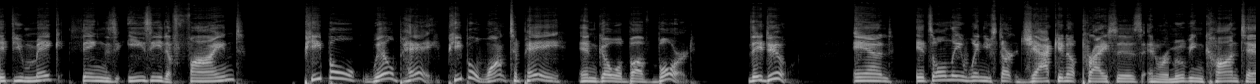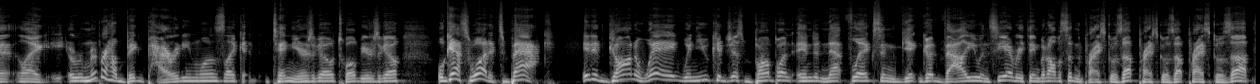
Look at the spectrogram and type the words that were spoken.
if you make things easy to find, people will pay. People want to pay and go above board. They do. And it's only when you start jacking up prices and removing content. Like, remember how big pirating was like 10 years ago, 12 years ago? Well, guess what? It's back. It had gone away when you could just bump on into Netflix and get good value and see everything, but all of a sudden the price goes up, price goes up, price goes up,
